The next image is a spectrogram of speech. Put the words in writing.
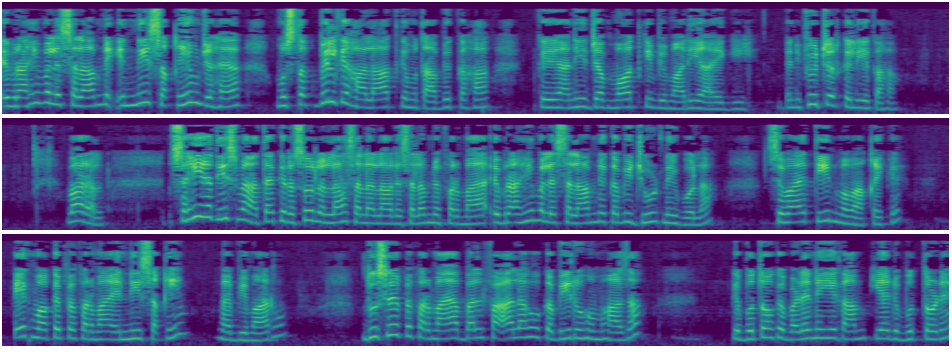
ابراہیم علیہ السلام نے انی سکیم جو ہے مستقبل کے حالات کے مطابق کہا کہ یعنی جب موت کی بیماری آئے گی یعنی فیوچر کے لیے کہا۔ بہرحال، صحیح حدیث میں آتا ہے کہ رسول اللہ صلی اللہ علیہ وسلم نے فرمایا، ابراہیم علیہ السلام نے کبھی جھوٹ نہیں بولا، سوائے تین مواقع کے۔ ایک موقع پہ فرمایا، انی سکیم میں بیمار ہوں۔ دوسرے پہ فرمایا، بل فعال کبیر ہوں محاذا کہ بتوں کے بڑے نے یہ کام کیا جو بت توڑے،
